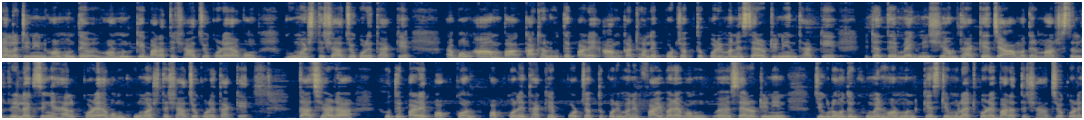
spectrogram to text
মেলাটিনিন হরমোনতে হরমোনকে বাড়াতে সাহায্য করে এবং ঘুম আসতে সাহায্য করে থাকে। এবং আম বা কাঁঠাল হতে পারে। আম কাঁঠালে পর্যাপ্ত পরিমাণে স্যারোটিনিন থাকে, এটাতে ম্যাগনেশিয়াম থাকে, যা আমাদের মার্সেল রিল্যাক্সিংয়ে হেল্প করে এবং ঘুম আসতে সাহায্য করে থাকে। তাছাড়া হতে পারে পপকর্ন পপকর্নে থাকে পর্যাপ্ত পরিমাণে ফাইবার এবং স্যারোটিনিন যেগুলো আমাদের ঘুমের হরমোনকে স্টিমুলেট করে, বাড়াতে সাহায্য করে।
